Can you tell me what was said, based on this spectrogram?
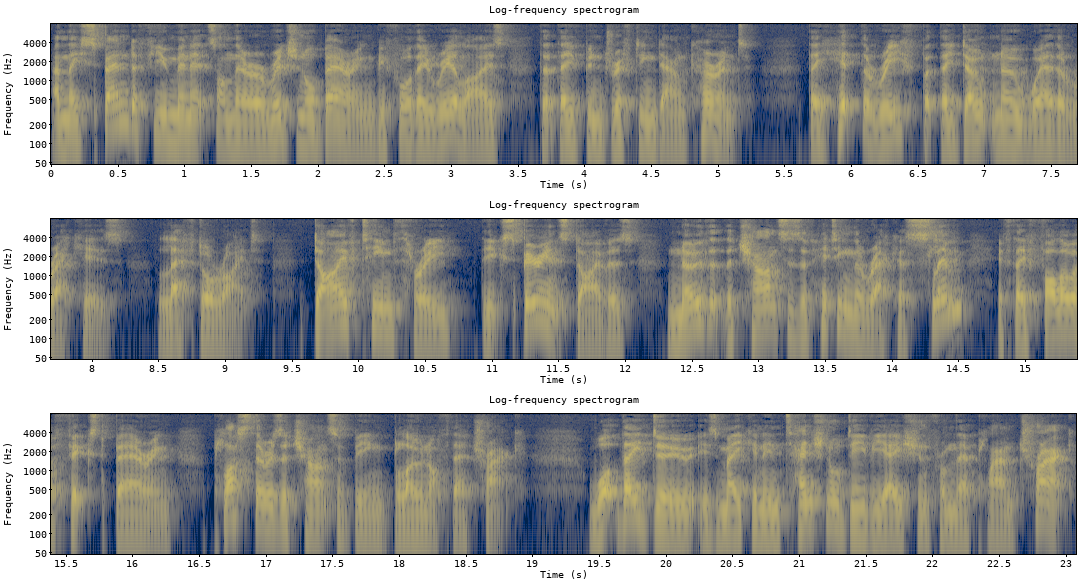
and they spend a few minutes on their original bearing before they realize that they've been drifting down current. They hit the reef, but they don't know where the wreck is, left or right. Dive Team 3, the experienced divers, know that the chances of hitting the wreck are slim if they follow a fixed bearing, plus there is a chance of being blown off their track. What they do is make an intentional deviation from their planned track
